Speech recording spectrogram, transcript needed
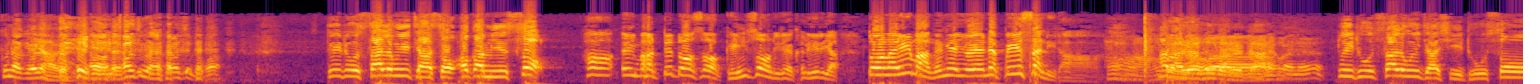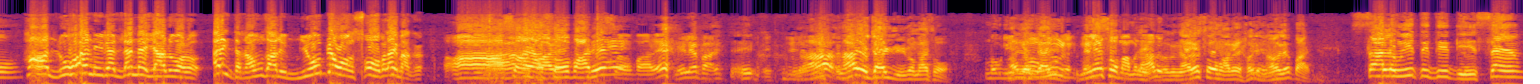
ခုနပြောတဲ့ဟာပဲနှခမ်းဆူတာနှခမ်းဆူတာကွာတွေ့တို့စာလုံးရေးချာဆော့အောက်ကမြင်ဆော့ဟာအိမ်မှာတစ်တော့ဆော့ဂိမ်းဆော့နေတဲ့ကလေးတွေကတော်လိုင်းမှာငငယ်ရွယ်ရွယ်နဲ့ပေးဆက်နေတာအဲ့ဒါလည်းဟုတ်တာပဲဗျာတွေ့တို့စာလုံးရေးချာရှိတို့ဆော့ဟာလိုအပ်နေတဲ့လက်နဲ့ရလို့ကတော့အဲ့ဒီတရောင်းသားတွေမျိုးပြောအောင်ဆော့ပလိုက်မှာကအာဆောပါဆော့ပါတယ်ဆောပါတယ်မေးလဲပါလေငါငါယောက်ျားကြီးလေဘာမှဆော့မဟုတ်လေမင်းလည်းဆောမှာမလားလို့ငါလည်းဆော့မှာပဲဟုတ်တယ်ငါလည်းပါတယ် စာလုံးရေးတိတ်တိတ်တင်စမ်း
